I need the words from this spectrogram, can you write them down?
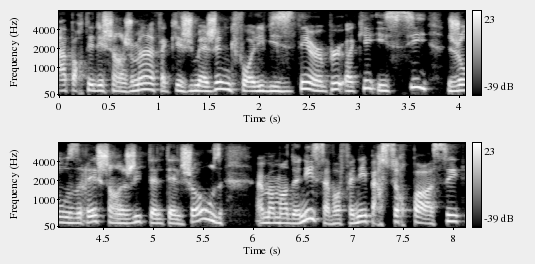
apporter des changements. Fait que j'imagine qu'il faut aller visiter un peu, OK, et si j'oserais changer telle, telle chose, à un moment donné, ça va finir par surpasser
